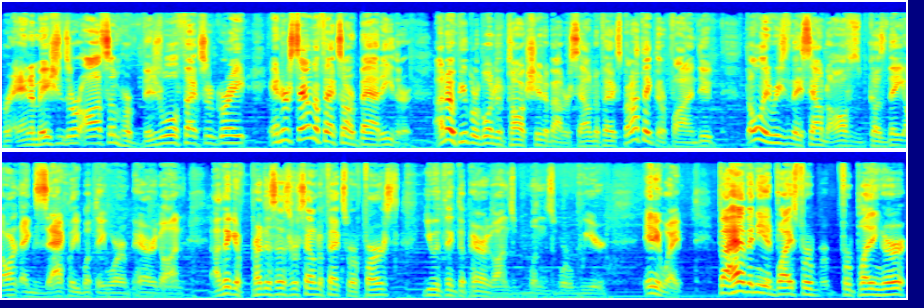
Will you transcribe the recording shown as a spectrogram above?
Her animations are awesome, her visual effects are great, and her sound effects aren't bad either. I know people are going to talk shit about her sound effects, but I think they're fine, dude. The only reason they sound off is because they aren't exactly what they were in Paragon. I think if predecessor sound effects were first, you would think the Paragon's ones were weird. Anyway, if I have any advice for for playing her,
